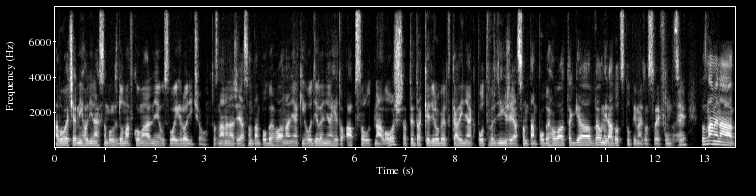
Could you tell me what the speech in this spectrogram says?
a vo večerných hodinách som bol už doma v Komárne u svojich rodičov. To znamená, že ja som tam pobehoval na nejakých oddeleniach, je to absolútna lož a teda keď Robert Kaliňák potvrdí, že ja som tam pobehoval, tak ja veľmi rád odstúpim aj zo svojej funkcie. To znamená,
